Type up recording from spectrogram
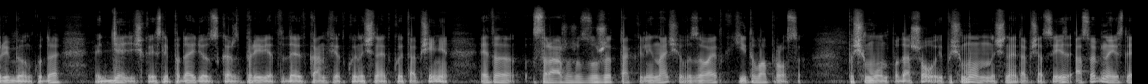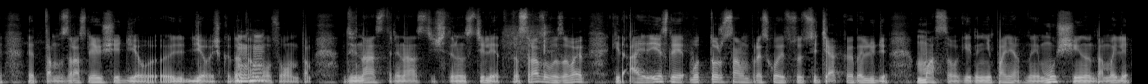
ребенку, да, дядечка, если подойдет, скажет привет, и дает конфетку и начинает какое-то общение, это сразу же уже так или иначе вызывает какие-то вопросы. Почему он подошел и почему он начинает общаться. И Особенно если это там взрослеющая дев- э, девочка, да, там, ну, условно, там 12, 13, 14 лет. Это сразу вызывает какие-то... А если вот то же самое происходит в соцсетях, когда люди массово какие-то непонятные мужчины там или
